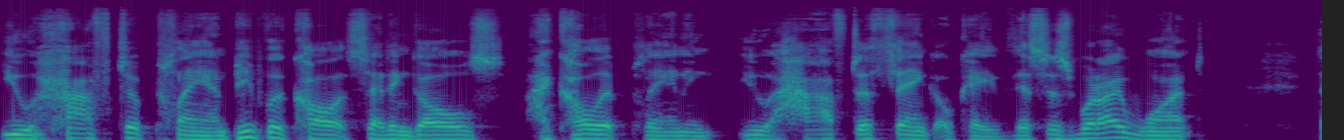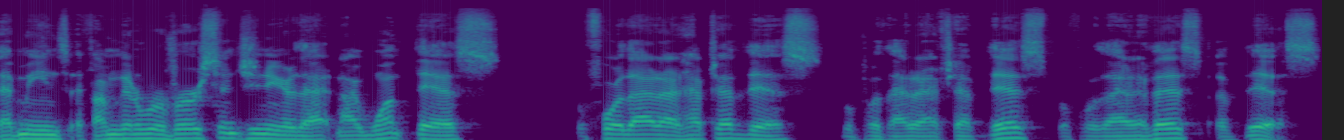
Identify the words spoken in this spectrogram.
You have to plan. People could call it setting goals. I call it planning. You have to think, okay, this is what I want. That means if I'm going to reverse engineer that and I want this, before that, I'd have to have this. Before that, I'd have to have this. Before that, I have this, of this.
